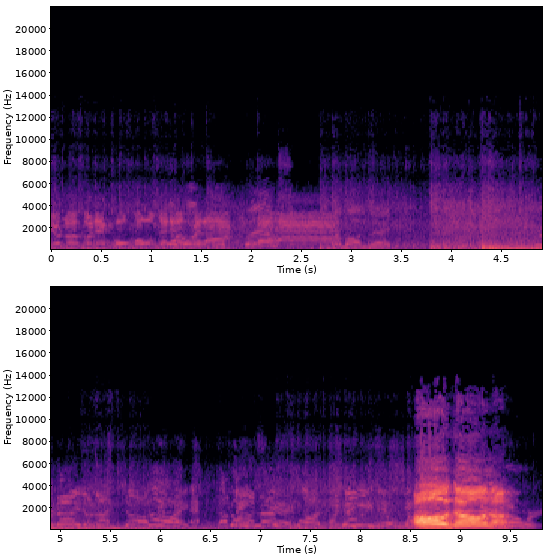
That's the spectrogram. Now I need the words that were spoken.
You're not gonna poke holes in us for that. Come on then. Grenade on that target. Go, go, go last one. Oh no no. Forward.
